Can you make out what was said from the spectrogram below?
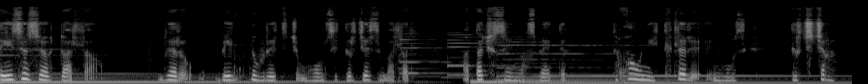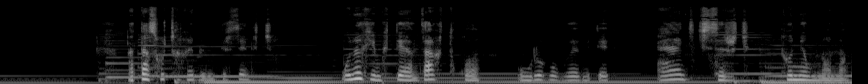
Иесусийн хувьд бол үнээр биед нь хүрээд ч юм хүмүүс итгэжсэн бол одоо ч гэсэн энэ бас байдаг. Тухайн хүний итгэлээр энэ хүмүүс итгэж байгаа. Надаас хүч гарахыг би мэдэрсэн гэж. Өнөөх эмгтээ анзаарахдаггүй өнгөрөөгүйгээр мэдээд айнж чисэрж түүний өмнө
